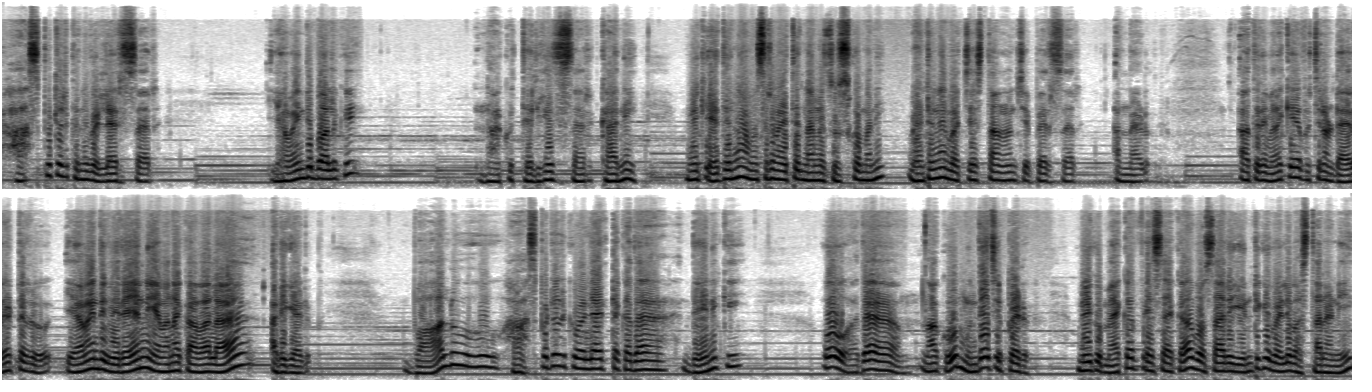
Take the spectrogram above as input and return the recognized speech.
హాస్పిటల్కని వెళ్ళారు సార్. ఏమైంది బాలుకి? నాకు తెలియదు సార్ కానీ మీకు ఏదైనా అవసరమైతే నన్ను చూసుకోమని వెంటనే వచ్చేస్తాను అని చెప్పారు సార్ అన్నాడు. అతని వెనకే వచ్చిన డైరెక్టరు ఏమైంది వీరేన్ ఏమైనా కావాలా? అడిగాడు. బాలు హాస్పిటల్కి వెళ్ళాట కదా దేనికి? ఓ అదా నాకు ముందే చెప్పాడు. మీకు మేకప్ వేశాక ఓసారి ఇంటికి వెళ్ళి వస్తానని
